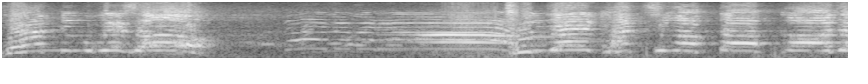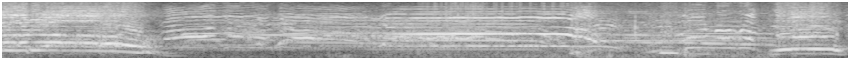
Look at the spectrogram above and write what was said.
대한민국에서 존재할 가치가 없다! 꺼져버려! 예,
